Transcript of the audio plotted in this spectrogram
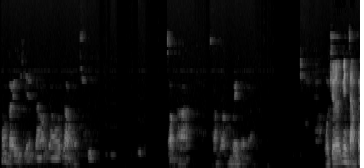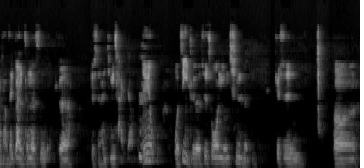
碰到一些，然后然后让我去找他，找到对的。我觉得院长分享这段真的是，我觉得就是很精彩的，因为我自己觉得是说年轻人就是呃，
